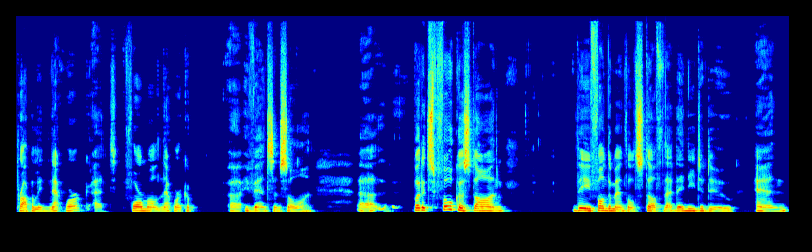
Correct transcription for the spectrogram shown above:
properly network at formal network uh, events and so on. Uh, but it's focused on the fundamental stuff that they need to do and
